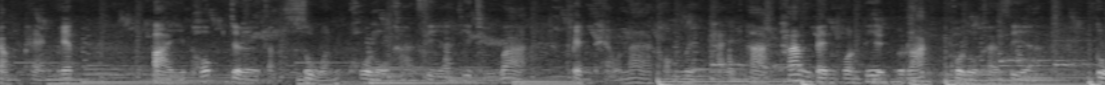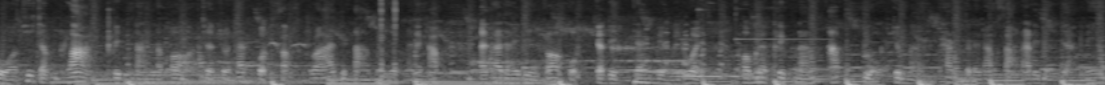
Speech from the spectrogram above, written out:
กำแพงเพชร ไปพบเจอกับสวนโคโลคาเซียที่ถือว่าเป็นแถวหน้าของเมืองไทย หากท่านเป็นคนที่รักโคโลคาเซีย กลัวที่จะพลาดคลิปนั้นแล้วก็เชิญชวนท่านกด subscribe ติดตามมือเย็นไว้นะครับ และถ้าจะให้ดีก็กดกระดิ่งแจ้งเตือนไว้ด้วย เพราะเมื่อคลิปนั้นอัปโหลดขึ้นมา ท่านจะได้รับสาระดีๆอย่างนี้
